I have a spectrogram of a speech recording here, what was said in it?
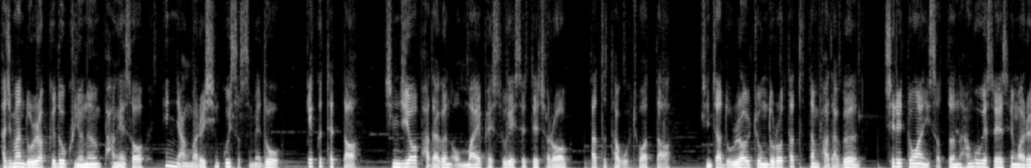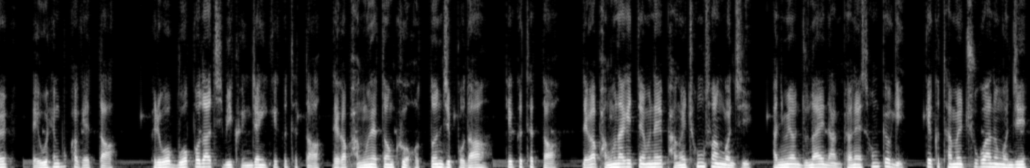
하지만 놀랍게도 그녀는 방에서 흰 양말을 신고 있었음에도 깨끗했다. 심지어 바닥은 엄마의 뱃속에 있을 때처럼 따뜻하고 좋았다. 진짜 놀라울 정도로 따뜻한 바닥은 7일 동안 있었던 한국에서의 생활을 매우 행복하게 했다. 그리고 무엇보다 집이 굉장히 깨끗했다. 내가 방문했던 그 어떤 집보다 깨끗했다. 내가 방문하기 때문에 방을 청소한 건지 아니면 누나의 남편의 성격이 깨끗함을 추구하는 건지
